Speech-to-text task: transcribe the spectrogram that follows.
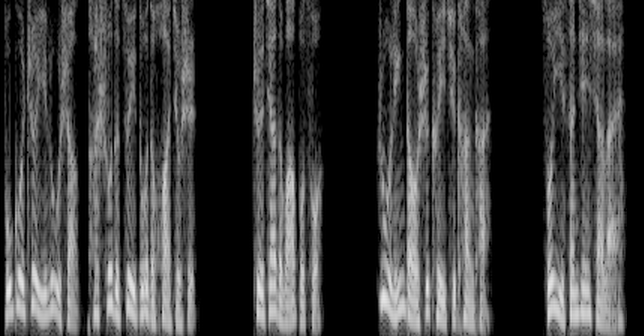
不过这一路上，他说的最多的话就是：“这家的娃不错，若琳导师可以去看看。”所以三天下来。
